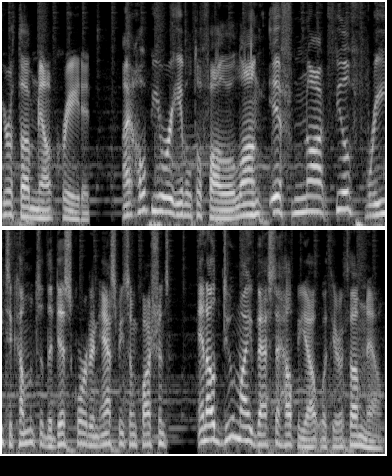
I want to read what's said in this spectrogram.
your thumbnail created. I hope you were able to follow along. If not, feel free to come into the Discord and ask me some questions, and I'll do my best to help you out with your thumbnail.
